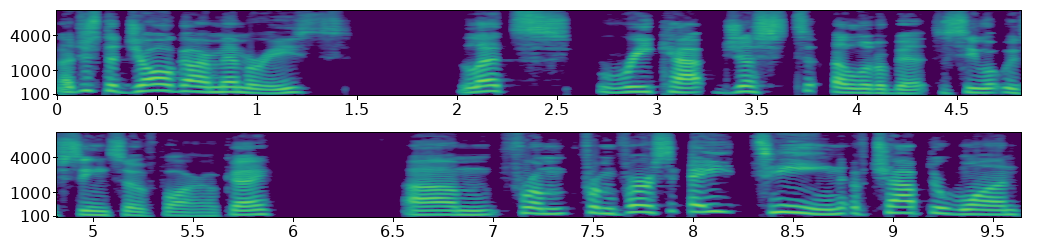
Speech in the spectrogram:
Now, just to jog our memories, let's recap just a little bit to see what we've seen so far, okay? um, from, from verse 18 of chapter 1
